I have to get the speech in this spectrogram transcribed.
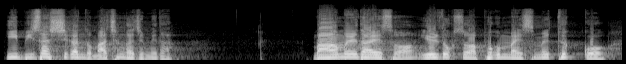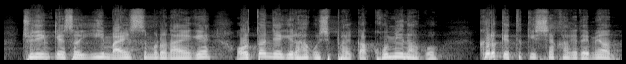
이 미사 시간도 마찬가지입니다. 마음을 다해서 일독서와 복음 말씀을 듣고 주님께서 이 말씀으로 나에게 어떤 얘기를 하고 싶어 할까 고민하고 그렇게 듣기 시작하게 되면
